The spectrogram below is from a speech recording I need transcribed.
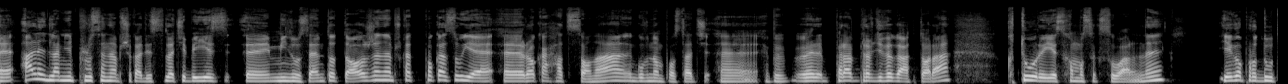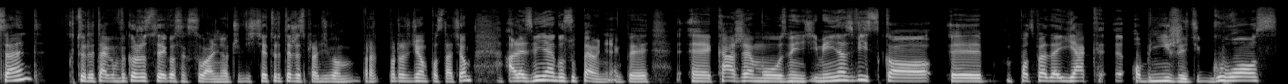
E, Ale dla mnie plusem na przykład jest, dla ciebie jest e, minusem, to to, że na przykład pokazuje e, Rocka Hudsona, główną postać e, e, prawdziwego aktora, który jest homoseksualny. Jego producent, który tak wykorzystuje go seksualnie oczywiście, który też jest prawdziwą, pra, prawdziwą postacią, ale zmienia go zupełnie, jakby e, każe mu zmienić imię i nazwisko, e, podpowiada jak e, obniżyć głos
